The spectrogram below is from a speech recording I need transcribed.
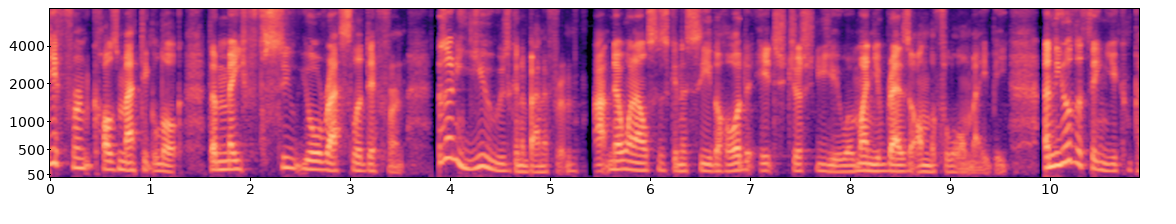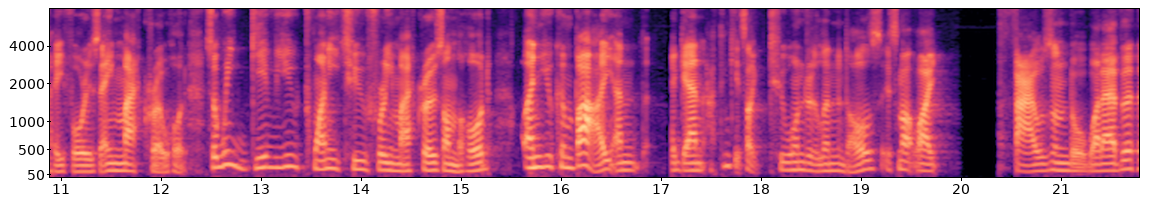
different cosmetic look that may suit your wrestler different. There's only you who's going to benefit from that. No one else is going to see the HUD. It's just you, and when you res it on the floor, maybe. And the other thing you can pay for is a macro HUD. So we give you 22 free macros on the HUD, and you can buy. And again, I think it's like 200 Linden dollars. It's not like thousand or whatever,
